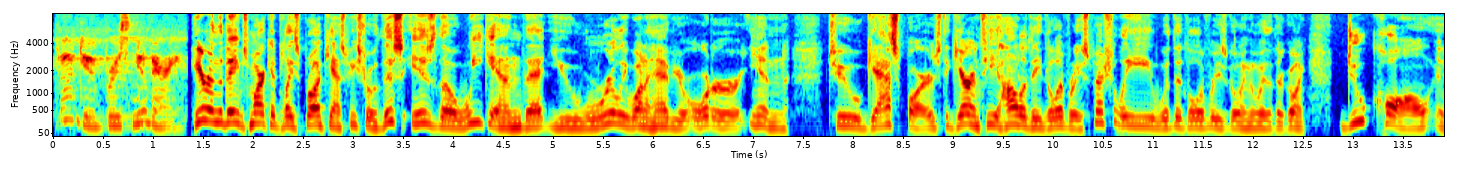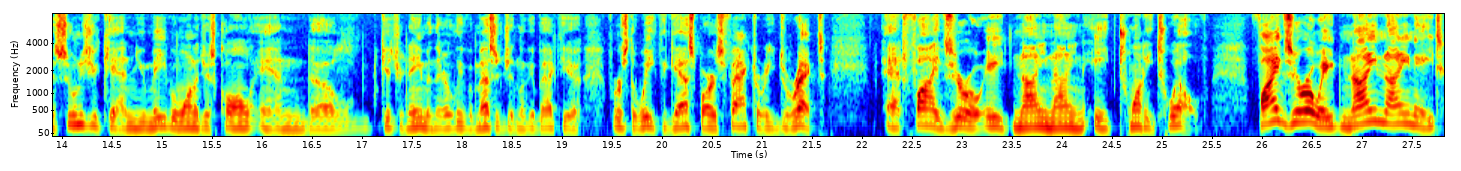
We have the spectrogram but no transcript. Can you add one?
Food dude Bruce Newbury. Here in the Dave's Marketplace Broadcast Bistro, this is the weekend that you really want to have your order in to Gaspar's to guarantee holiday delivery, especially with the deliveries going the way that they're going. Do call as soon as you can. You may even want to just call and uh, get your name in there, leave a message, and they'll get back to you first of the week. The Gaspar's Factory Direct at 508 998 2012. 508 998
